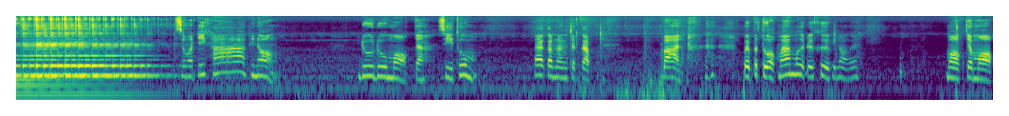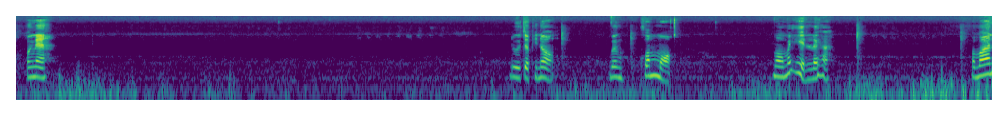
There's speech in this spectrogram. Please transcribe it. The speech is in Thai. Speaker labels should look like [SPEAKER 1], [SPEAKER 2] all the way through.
[SPEAKER 1] สวัสดีค่ะพี่น้อง ดูดูหมอกจ้ะสี่ทุ่มป้ากำลังจะกลับบ้าน เปิดประตูออกมามืดเลยคือพี่น้องเลยหมอกจะหมอกบ้างแน่ดูจ้ะพี่น้อง เบื้องคว่มหมอก มองไม่เห็นเลยค่ะ ประมาณ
